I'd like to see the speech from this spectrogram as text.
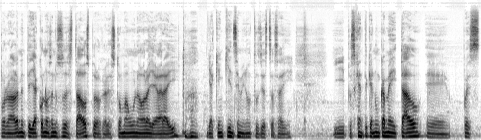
probablemente ya conocen esos estados, pero que les toma una hora llegar ahí. Y aquí en 15 minutos ya estás ahí. Y pues gente que nunca ha meditado, pues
